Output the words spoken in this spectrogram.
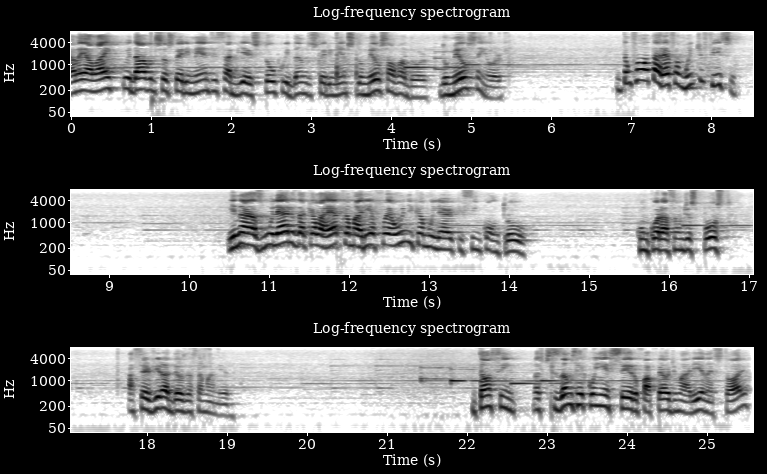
ela ia lá e cuidava dos seus ferimentos e sabia: estou cuidando dos ferimentos do meu Salvador, do meu Senhor. Então foi uma tarefa muito difícil. E nas mulheres daquela época, Maria foi a única mulher que se encontrou com o coração disposto a servir a Deus dessa maneira. Então, assim, nós precisamos reconhecer o papel de Maria na história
